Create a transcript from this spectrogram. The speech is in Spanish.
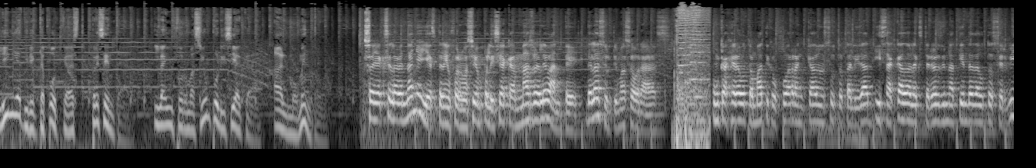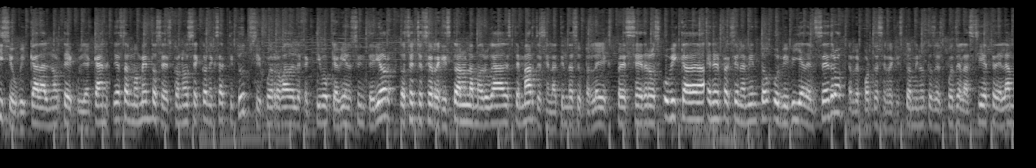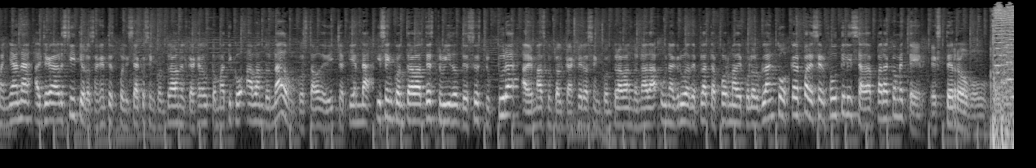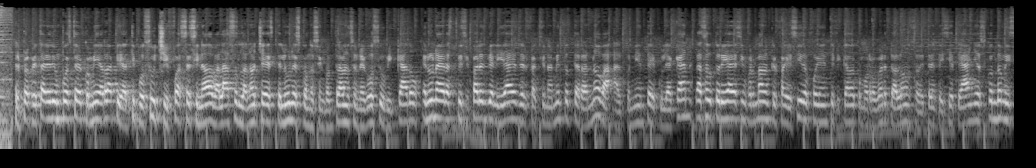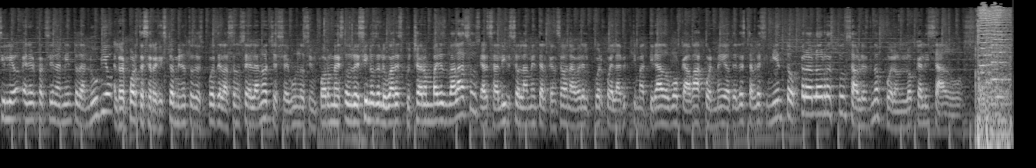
Línea Directa Podcast presenta la información policíaca al momento. Soy Axel Avendaño y esta es la información policíaca más relevante de las últimas horas. Un cajero automático fue arrancado en su totalidad y sacado al exterior de una tienda de autoservicio ubicada al norte de Culiacán y hasta el momento se desconoce con exactitud si fue robado el efectivo que había en su interior. Los hechos se registraron la madrugada de este martes en la tienda Superley Express Cedros ubicada en el fraccionamiento Urbivilla del Cedro. El reporte se registró minutos después de las 7 de la mañana. Al llegar al sitio los agentes policíacos encontraron el cajero automático abandonado a un costado de dicha tienda y se encontraba destruido de su estructura. Además junto al cajero se encontraba abandonada una grúa de plataforma de color blanco que al parecer fue utilizada para cometer este robo. El propietario de un puesto de comida rápida tipo sushi fue asesinado a balazos la noche de este lunes cuando se encontraba en su negocio ubicado en una de las principales vialidades del fraccionamiento Terranova al poniente de Culiacán. Las autoridades informaron que el fallecido fue identificado como Roberto Alonso de 37 años con domicilio en el fraccionamiento Danubio. El reporte se registró minutos después de las 11 de la noche. Según los informes, los vecinos del lugar escucharon varios balazos y al salir solamente alcanzaron a ver el cuerpo de la víctima tirado boca abajo en medio del establecimiento, pero los responsables no fueron localizados.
